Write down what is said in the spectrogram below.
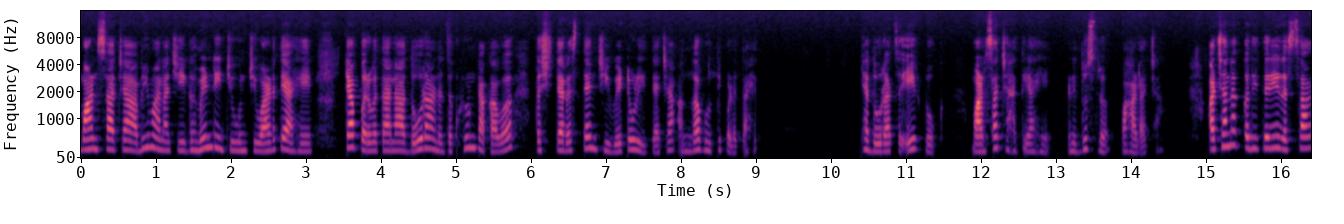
माणसाच्या अभिमानाची घमेंडींची उंची वाढते आहे. त्या पर्वताला दोरानं जखडून टाकावं तशी त्या रस्त्यांची वेटोळी त्याच्या अंगाभोवती पडत आहेत. ह्या दोराचं एक टोक माणसाच्या हाती आहे आणि दुसरं पहाडाच्या. अचानक कधीतरी रस्सा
